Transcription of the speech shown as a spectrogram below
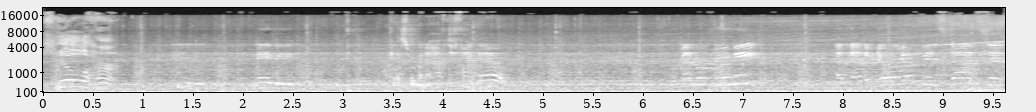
kill her. Hmm, maybe. Guess we're gonna have to find out. Remember Rumi? Another door opens, Dodson.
